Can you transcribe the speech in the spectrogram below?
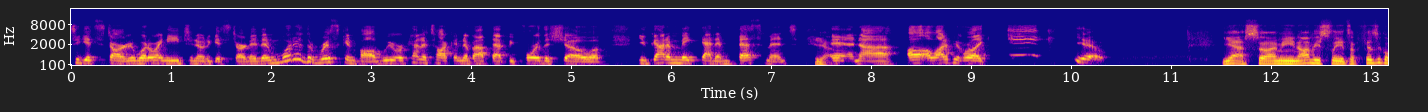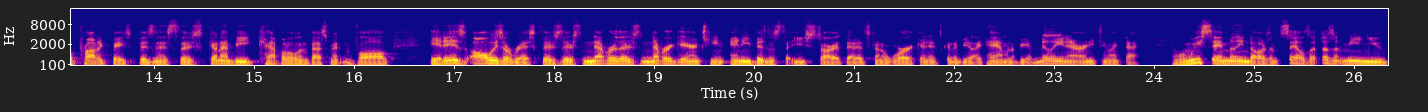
to get started? What do I need to know to get started? And what are the risks involved? We were kind of talking about that before the show of you've got to make that investment. Yeah. And uh, a, lot of people are like, Eek! you know, yeah. So, I mean, obviously, it's a physical product based business. There's going to be capital investment involved. It is always a risk. There's, there's never, there's never a guarantee in any business that you start that it's going to work and it's going to be like, hey, I'm going to be a millionaire or anything like that. And when we say a million dollars in sales, that doesn't mean you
